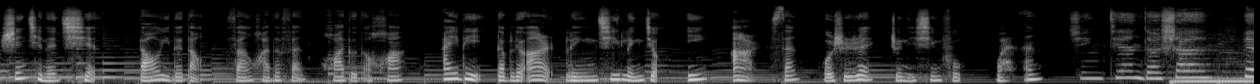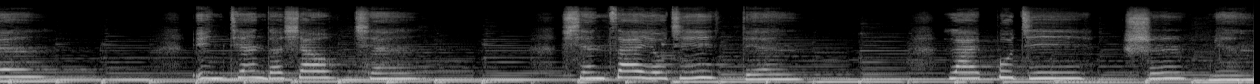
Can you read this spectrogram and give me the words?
深浅的浅，岛屿的岛，繁华的繁，花朵的花。ID W R 零七零九一二三，我是瑞，祝你幸福，晚安。晴天的山边，阴天的消遣。现在有几点？来不及失眠。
